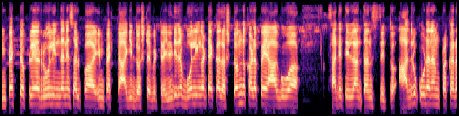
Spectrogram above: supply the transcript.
ಇಂಪ್ಯಾಕ್ಟ್ ಪ್ಲೇಯರ್ ರೂಲಿಂದನೇ ಸ್ವಲ್ಪ ಇಂಪ್ಯಾಕ್ಟ್ ಆಗಿದ್ದು ಅಷ್ಟೇ ಬಿಟ್ಟರೆ ಇಲ್ದಿದ್ರೆ ಬೌಲಿಂಗ್ ಅಟ್ಯಾಕಲ್ಲಿ ಅಷ್ಟೊಂದು ಕಳಪೆ ಆಗುವ ಸಾಧ್ಯತೆ ಇಲ್ಲ ಅಂತ ಅನಿಸ್ತಿತ್ತು. ಆದರೂ ಕೂಡ ನನ್ನ ಪ್ರಕಾರ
